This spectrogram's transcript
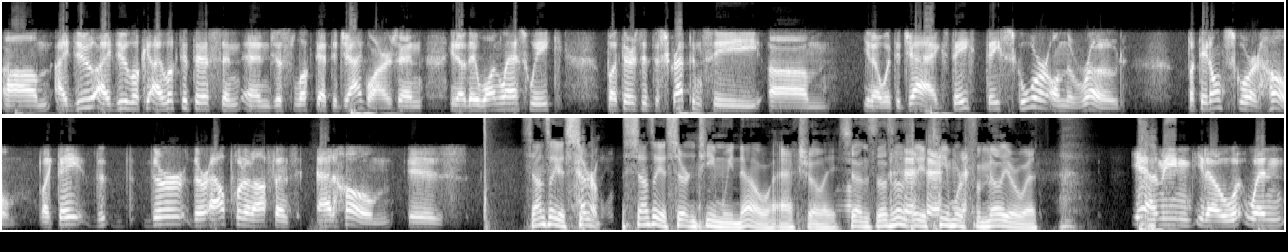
Um, I do I do look I looked at this and and just looked at the Jaguars and you know they won last week, but there's a discrepancy um, you know with the Jags. They they score on the road, but they don't score at home. Like they th- their their output on offense at home is Sounds like a certain terrible. sounds like a certain team we know. Actually, sounds, sounds like a team we're familiar with. Yeah, I mean, you know, when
